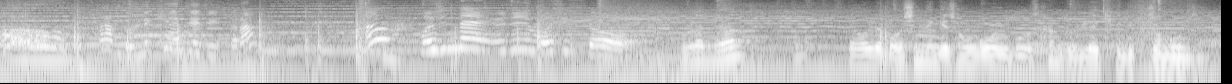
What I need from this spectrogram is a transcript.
어, 사람 놀래키는 재주 있더라? 아, 멋있네. 요즘이 멋있어. 몰랐냐? 내가 원래 멋있는 게 전공이고 사람 놀래키는 게 부전공이잖아.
